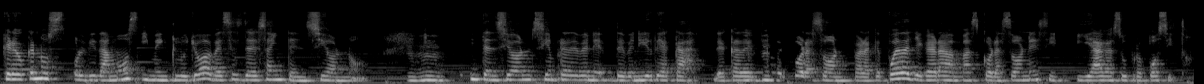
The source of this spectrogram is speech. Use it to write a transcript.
creo que nos olvidamos, y me incluyo a veces, de esa intención, ¿no? Intención siempre debe de venir de acá, de acá del corazón, para que pueda llegar a más corazones y, y haga su propósito.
